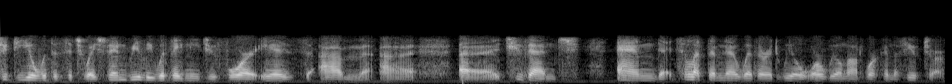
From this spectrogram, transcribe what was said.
to deal with the situation. And really, what they need you for is um, uh, uh, to vent and to let them know whether it will or will not work in the future.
